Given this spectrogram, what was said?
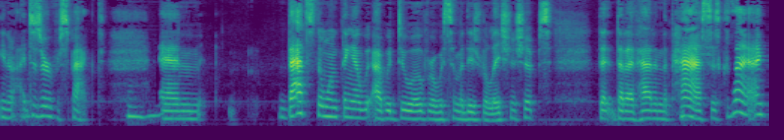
you know, I deserve respect. Mm-hmm. And that's the one thing I, w- I would do over with some of these relationships that, that I've had in the past is because I, I,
